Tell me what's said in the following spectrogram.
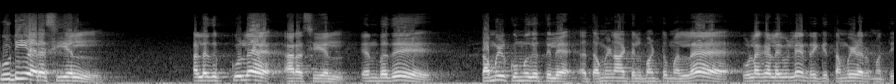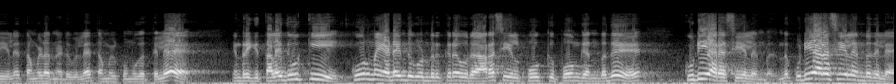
குடியரசியல் அல்லது குல அரசியல் என்பது தமிழ் குமுகத்தில் தமிழ்நாட்டில் மட்டுமல்ல உலகளவில் இன்றைக்கு தமிழர் மத்தியில் தமிழர் நடுவில் தமிழ் குமுகத்தில் இன்றைக்கு தலைதூக்கி கூர்மை அடைந்து கொண்டிருக்கிற ஒரு அரசியல் போக்கு போங்கு என்பது குடியரசியல் என்பது. இந்த குடியரசியல் என்பதில்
